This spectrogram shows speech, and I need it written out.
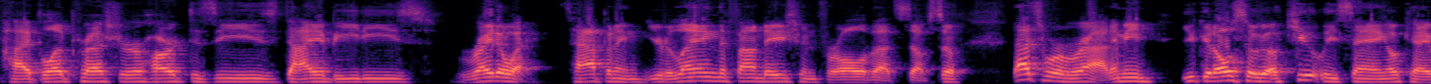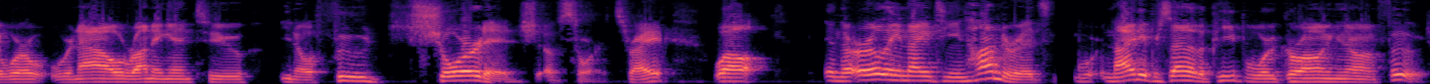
high blood pressure, heart disease, diabetes right away. It's happening. You're laying the foundation for all of that stuff. So that's where we're at. I mean, you could also acutely saying, okay, we're we're now running into, you know, a food shortage of sorts, right? Well, in the early 1900s, 90% of the people were growing their own food.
